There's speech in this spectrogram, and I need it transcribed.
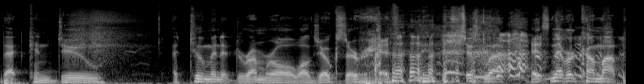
that can do a two minute drum roll while jokes are read. it's just like, it's never come up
